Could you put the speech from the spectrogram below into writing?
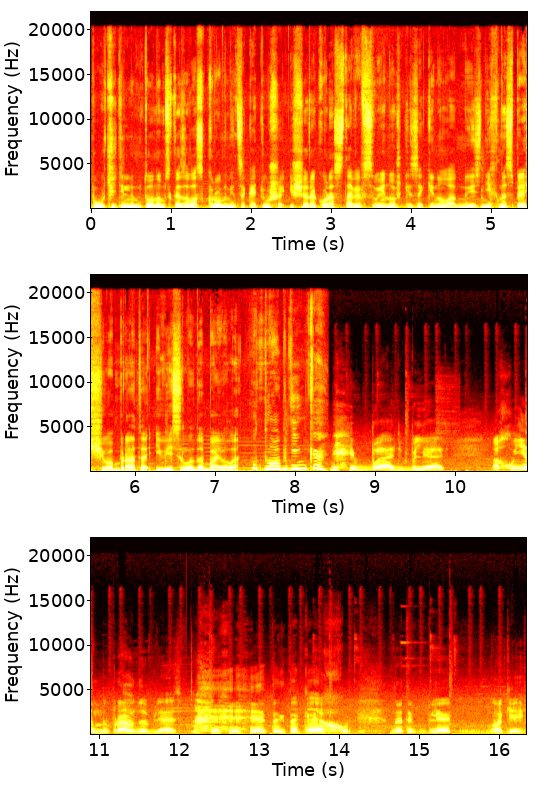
Поучительным тоном сказала скромница Катюша и, широко расставив свои ножки, закинула одну из них на спящего брата и весело добавила. «Удобненько». Ебать, блядь. Охуенно, правда, блядь? Это такая хуй... Ну это, блядь, окей.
